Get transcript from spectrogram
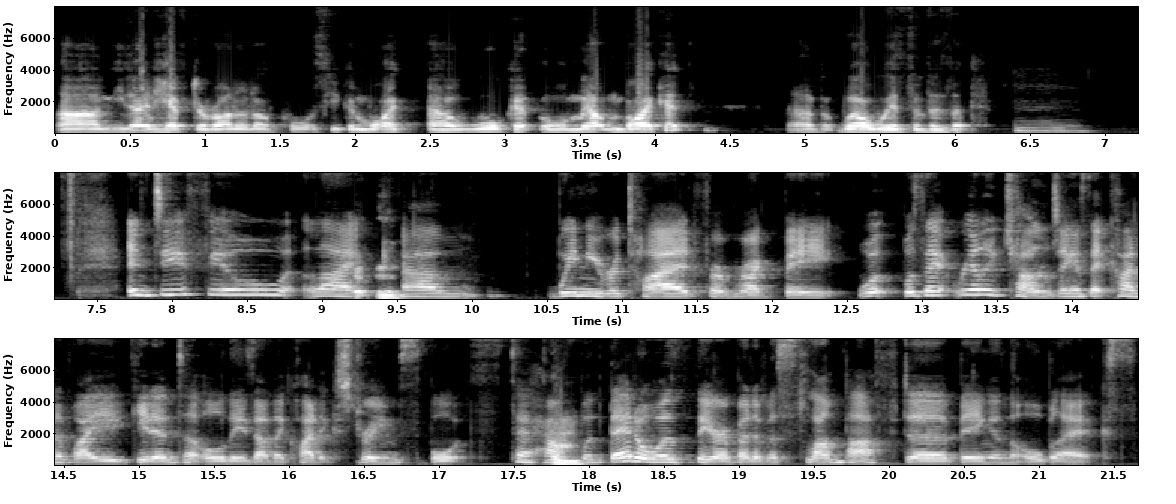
Um, you don't have to run it, of course. You can walk, uh, walk it or mountain bike it, uh, but well worth the visit. Mm. And do you feel like um, when you retired from rugby, was that really challenging? Is that kind of why you get into all these other quite extreme sports to help mm. with that, or was there a bit of a slump after being in the All Blacks?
